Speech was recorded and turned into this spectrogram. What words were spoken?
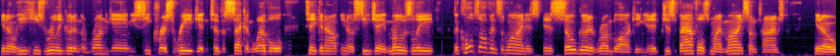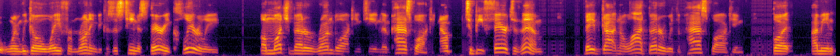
you know. He he's really good in the run game. You see Chris Reed getting to the second level, taking out you know C.J. Mosley. The Colts offensive line is is so good at run blocking, and it just baffles my mind sometimes. You know when we go away from running because this team is very clearly a much better run blocking team than pass blocking. Now, to be fair to them, they've gotten a lot better with the pass blocking, but I mean,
